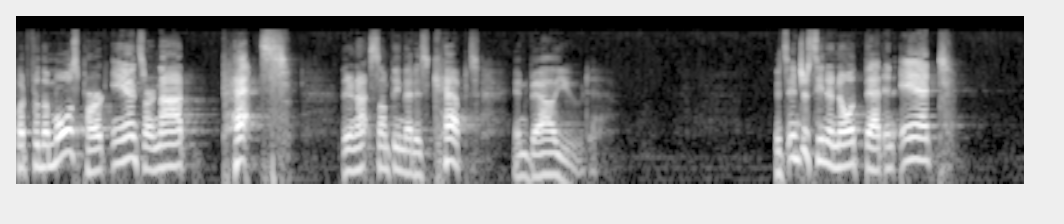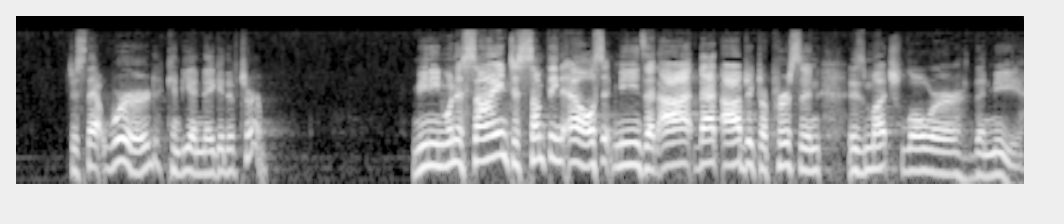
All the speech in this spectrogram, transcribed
but for the most part, ants are not pets. They're not something that is kept and valued. It's interesting to note that an ant, just that word, can be a negative term. Meaning, when assigned to something else, it means that I, that object or person is much lower than me.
